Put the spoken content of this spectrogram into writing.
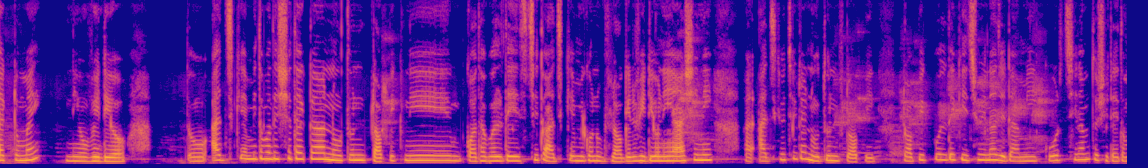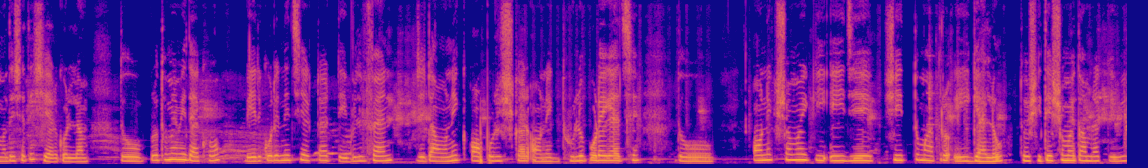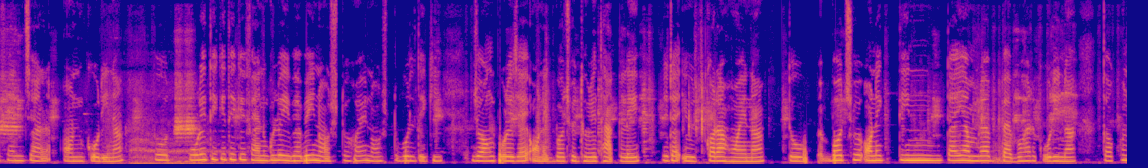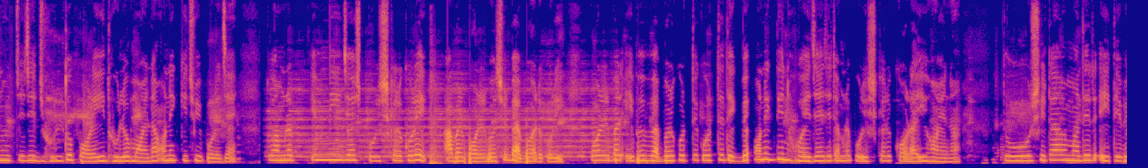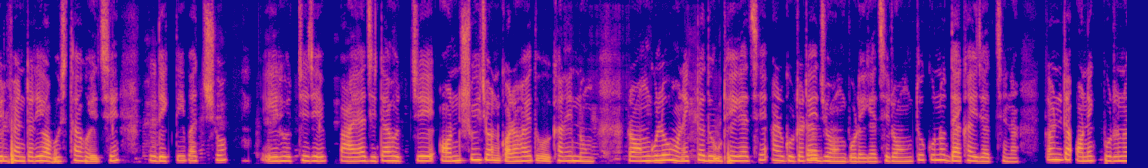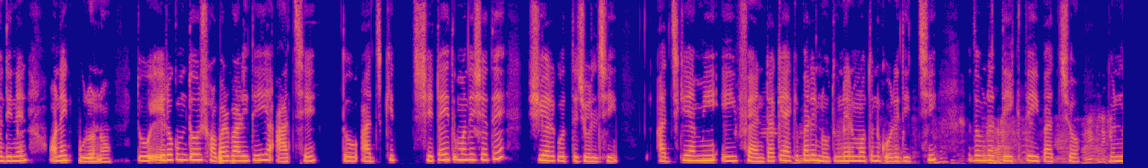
Back to my new video তো আজকে আমি তোমাদের সাথে একটা নতুন টপিক নিয়ে কথা বলতে এসেছি। তো আজকে আমি কোনো ব্লগের ভিডিও নিয়ে আসিনি। আর আজকে হচ্ছে একটা নতুন টপিক টপিক বলতে কিছুই না, যেটা আমি করছিলাম, তো সেটাই তোমাদের সাথে শেয়ার করলাম। তো প্রথমে আমি দেখো, বের করে নিচ্ছি একটা টেবিল ফ্যান যেটা অনেক অপরিষ্কার, অনেক ধুলো পড়ে গেছে। তো অনেক সময় কি এই যে শীত মাত্র এই গেল, তো শীতের সময় তো আমরা টেবিল ফ্যান অন করি না। তো পরে থেকে থেকে ফ্যানগুলো এইভাবেই নষ্ট হয়, নষ্ট বলতে কি, জং পড়ে যায় অনেক বছর ধরে থাকলে, এটা ইউজ করা হয় না। তো বছর অনেক দিন আমরা ব্যবহার করি না, তখন হচ্ছে যে ঝুল তো পরেই ধুলো, ময়লা অনেক কিছুই পড়ে যায়। তো আমরা এমনি জাস্ট পরিষ্কার করে আবার পরের বছর ব্যবহার করি। পরের বার এভাবে ব্যবহার করতে করতে দেখবে অনেক দিন হয়ে যায় যেটা আমরা পরিষ্কার করাই হয় না তো সেটা আমাদের এই টেবিল অবস্থা হয়েছে। তো দেখতেই পাচ্ছ, এর হচ্ছে যে পায়া যেটা হচ্ছে অন সুইচ অন করা হয়, তো ওখানে রংগুলো অনেকটা উঠে গেছে আর গোটাটাই জং পড়ে গেছে। রং তো কোনো দেখাই যাচ্ছে না, কারণ এটা অনেক পুরোনো দিনের, অনেক পুরোনো। তো এরকম তো সবার বাড়িতেই আছে। তো আজকে সেটাই তোমাদের সাথে শেয়ার করতে চলছি। আজকে আমি এই ফ্যানটাকে একেবারে নতুনের মতন করে দিচ্ছি। তোমরা দেখতেই পাচ্ছ।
